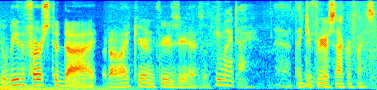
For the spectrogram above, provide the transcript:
You'll be the first to die, but I like your enthusiasm. You might die. Yeah, Thank you for your sacrifice.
